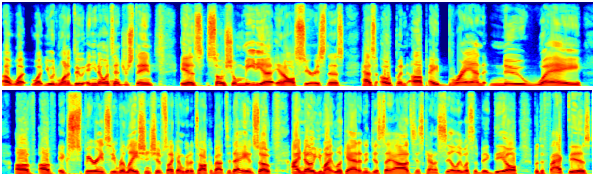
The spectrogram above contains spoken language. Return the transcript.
uh, what what you would want to do. And you know what's interesting is social media, in all seriousness, has opened up a brand new way of, of experiencing relationships like I'm going to talk about today. And so I know you might look at it and just say, oh, it's just kind of silly. What's the big deal? But the fact is,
